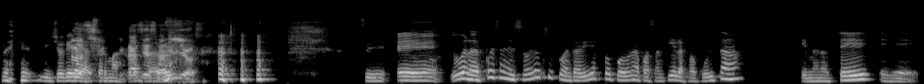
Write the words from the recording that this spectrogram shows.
y yo quería hacer más. Gracias a Dios. sí. Eh, y bueno, después en el zoológico en realidad fue por una pasantía de la facultad, que me anoté eh,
